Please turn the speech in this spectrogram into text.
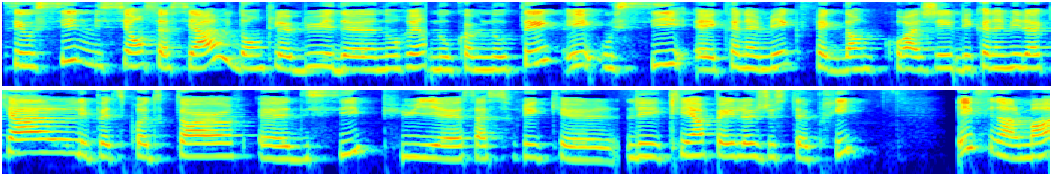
C'est aussi une mission sociale, donc le but est de nourrir nos communautés et aussi économique, fait que d'encourager l'économie locale, les petits producteurs euh, d'ici, puis s'assurer que les clients payent le juste prix. Et finalement,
